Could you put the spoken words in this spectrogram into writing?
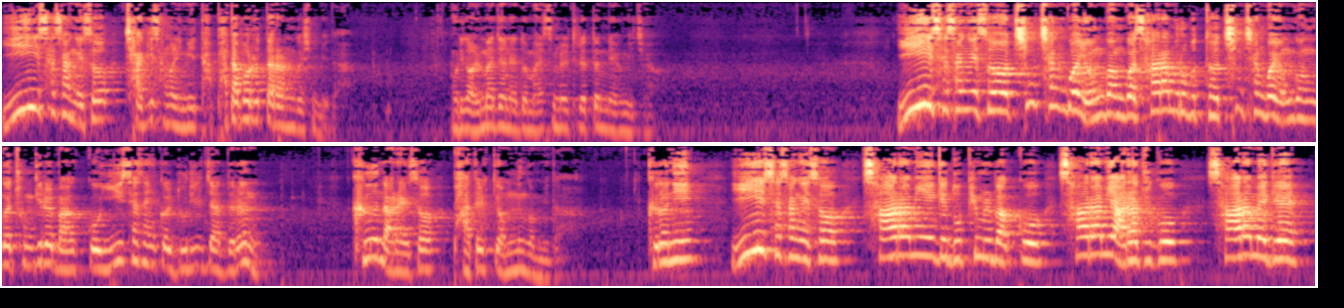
이 세상에서 자기 상을 이미 다 받아버렸다라는 것입니다. 우리가 얼마 전에도 말씀을 드렸던 내용이죠. 이 세상에서 칭찬과 영광과 사람으로부터 칭찬과 영광과 존귀를 받고 이 세상의 걸 누릴 자들은 그 나라에서 받을 게 없는 겁니다. 그러니 이 세상에서 사람에게 높임을 받고 사람이 알아주고 사람에게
